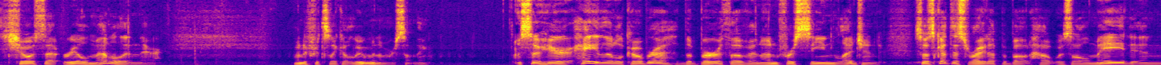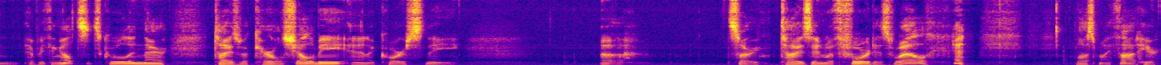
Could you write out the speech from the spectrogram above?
Show us that real metal in there. I wonder if it's like aluminum or something. So here, Hey Little Cobra, the birth of an unforeseen legend. So it's got this write-up about how it was all made and everything else that's cool in there. Ties with Carroll Shelby and of course the, uh, sorry, ties in with Ford as well. Lost my thought here.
